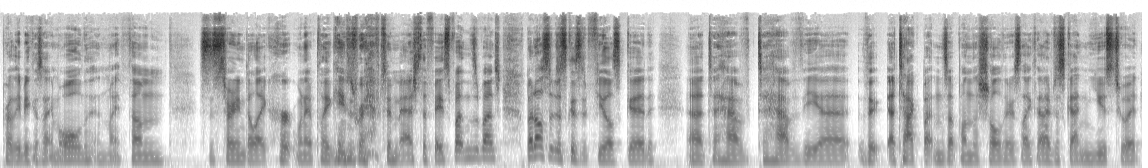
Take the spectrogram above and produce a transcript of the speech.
partly because i'm old and my thumb is starting to like hurt when i play games where i have to mash the face buttons a bunch but also just because it feels good uh, to have to have the uh, the attack buttons up on the shoulders like that. I've just gotten used to it.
